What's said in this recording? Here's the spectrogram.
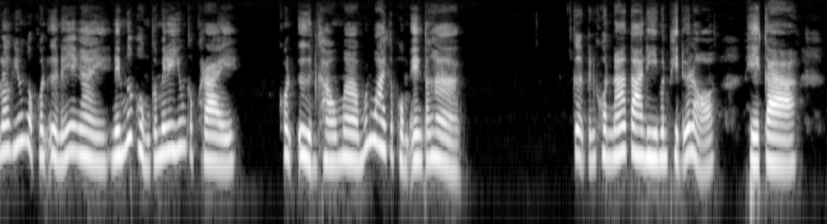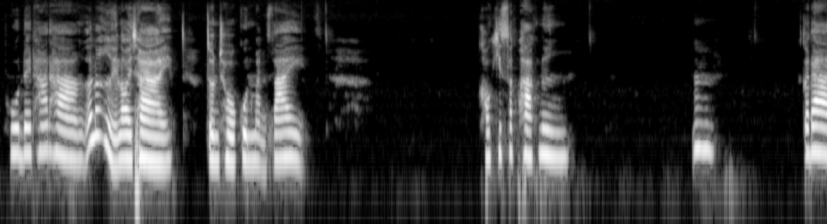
เลิกยุ่งกับคนอื่นได้ยังไง ในเมื่อผมก็ไม่ได้ยุ่งกับใคร คนอื่นเขามาวุ่นวายกับผมเองต่างหาก เกิดเป็นคนหน้าตาดีมันผิดด้วยหรอ เพกา พูดด้วยท่าทาง เออละเหยลอยชาย จนโชกุนหมั่นไส้ เขาคิดสักพักหนึ่ง อืม ก็ได้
